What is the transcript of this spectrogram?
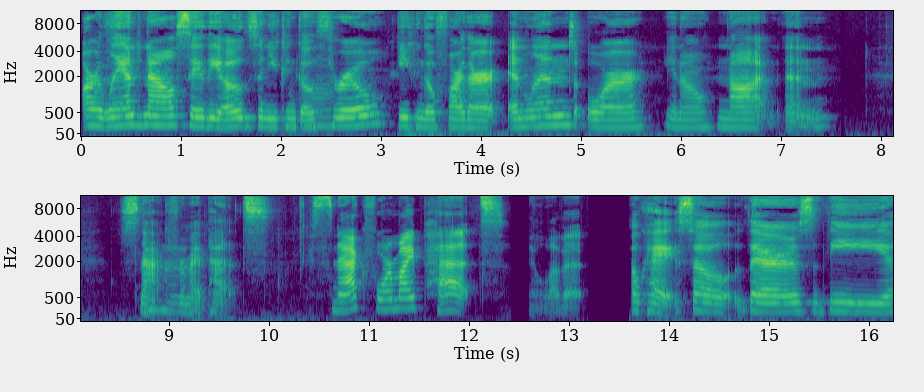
our land now, say the oaths and you can go uh-huh. through. You can go farther inland or, you know, not and snack for mm-hmm. my pets. Snack for my pets. I love it. Okay, so there's the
